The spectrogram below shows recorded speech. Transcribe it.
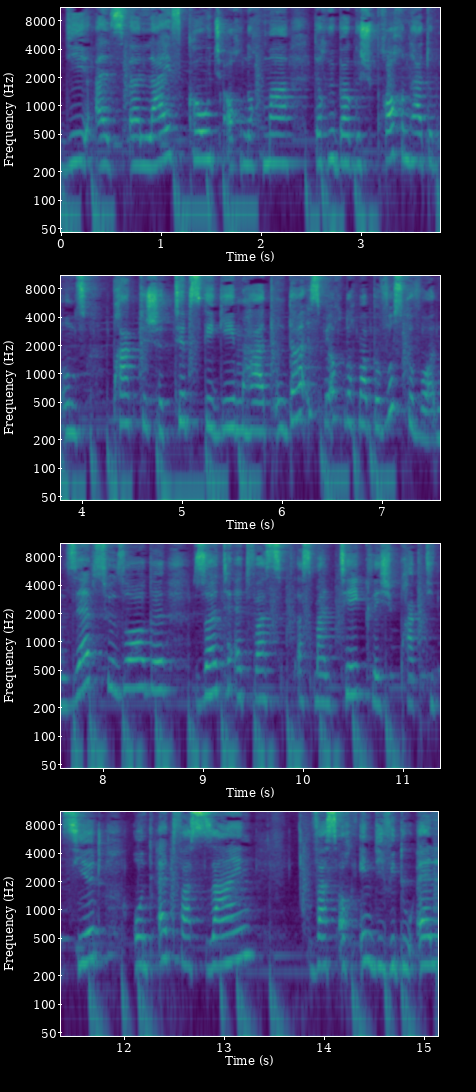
die als äh, Life-Coach auch nochmal darüber gesprochen hat und uns praktische Tipps gegeben hat. Und da ist mir auch nochmal bewusst geworden, Selbstfürsorge sollte etwas, das man täglich praktiziert und etwas sein, was auch individuell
